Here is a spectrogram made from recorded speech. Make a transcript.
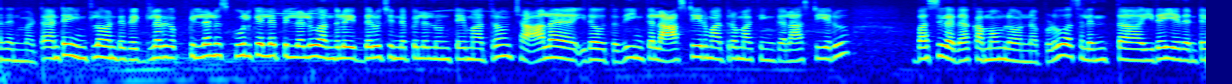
అదనమాట. అంటే ఇంట్లో అంటే రెగ్యులర్గా పిల్లలు స్కూల్కి వెళ్ళే పిల్లలు అందులో ఇద్దరు చిన్నపిల్లలు ఉంటే మాత్రం చాలా ఇదవుతుంది. ఇంకా లాస్ట్ ఇయర్ మాత్రం మాకు ఇంకా లాస్ట్ ఇయర్ బస్సు కదా ఖమ్మంలో ఉన్నప్పుడు. అసలు ఎంత ఇదయ్యేదంటే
